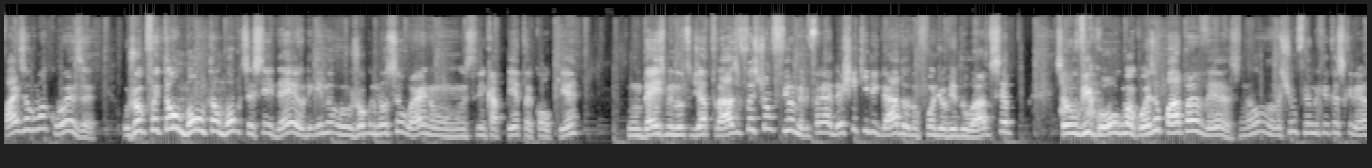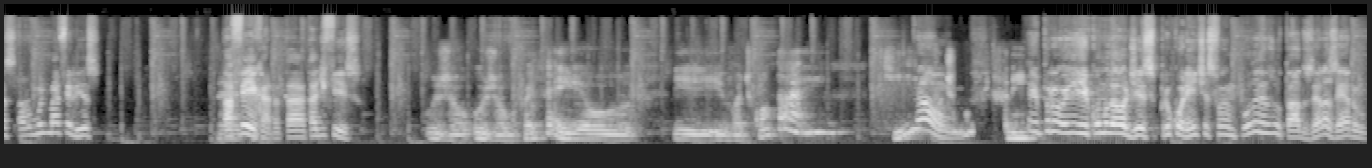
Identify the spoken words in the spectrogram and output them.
Faz alguma coisa. O jogo foi tão bom, tão bom, pra vocês terem ideia. Eu liguei o jogo no meu celular, num, num stream capeta qualquer, com 10 minutos de atraso, e foi assistir um filme. Ele falou: ah, deixa aqui ligado no fone de ouvido do lado. Se, se eu ouvir gol, alguma coisa, eu paro pra ver. Senão, eu assisti um filme aqui com as crianças. Tava muito mais feliz. Tá É. feio, cara. Tá, tá difícil. O jogo, o jogo foi feio. E, e vou te contar, hein? Que Não. frio. E, pro- e como o Léo disse, pro Corinthians foi um pulo resultado, 0x0.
